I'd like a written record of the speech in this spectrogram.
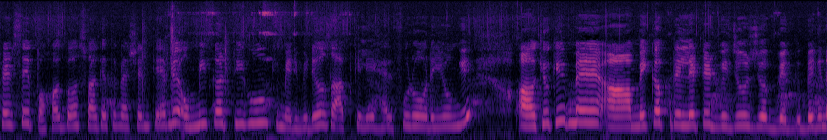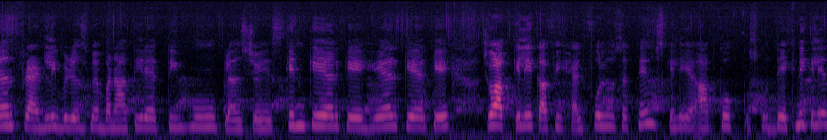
फिर से बहुत बहुत स्वागत है फ़ैशन केयर में। उम्मीद करती हूँ कि मेरी वीडियोस आपके लिए हेल्पफुल हो रही होंगी। uh, क्योंकि मैं मेकअप रिलेटेड वीडियोस जो बिगिनर फ्रेंडली वीडियोस में बनाती रहती हूँ प्लस जो है स्किन केयर के हेयर केयर के जो आपके लिए काफ़ी हेल्पफुल हो सकते हैं। उसके लिए आपको उसको देखने के लिए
